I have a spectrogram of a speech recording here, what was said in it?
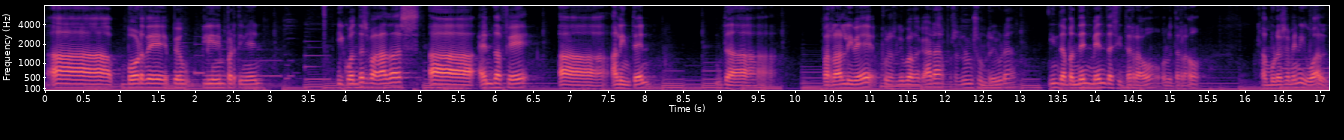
uh, borde, ve un client impertinent i quantes vegades uh, hem de fer uh, l'intent de parlar-li bé, posar-li bona cara, posar-li un somriure, independentment de si té raó o no té raó. Amorosament igual.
